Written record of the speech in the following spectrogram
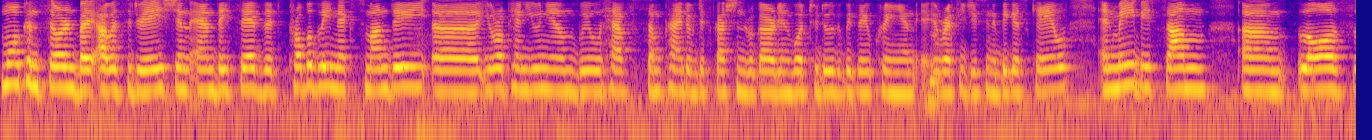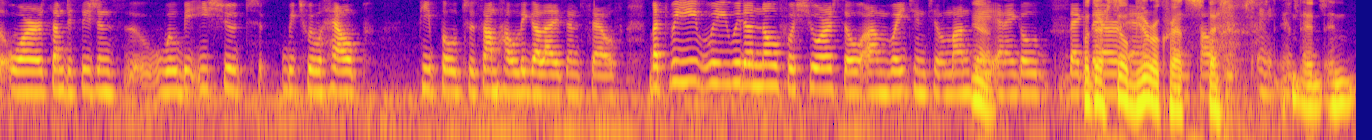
more concerned by our situation and they said that probably next monday uh, european union will have some kind of discussion regarding what to do with the ukrainian uh, refugees in a bigger scale and maybe some um, laws or some decisions will be issued which will help people to somehow legalize themselves but we, we, we don't know for sure so i'm waiting till monday Yeah. and i go back But there there's still and bureaucrats and that- if anything in,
